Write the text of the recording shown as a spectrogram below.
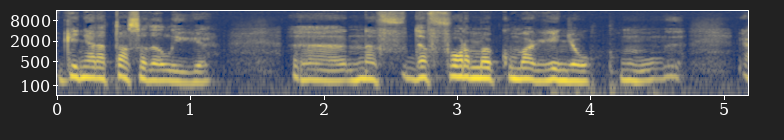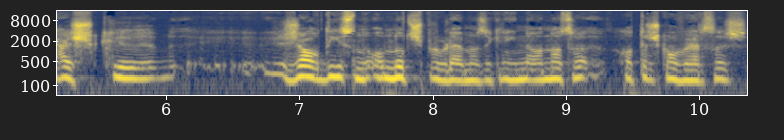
ganhar a taça da Liga, uh, na, da forma como a ganhou, um, acho que já o disse noutros programas, aqui nossas outras conversas,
